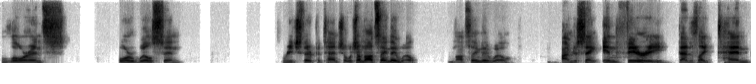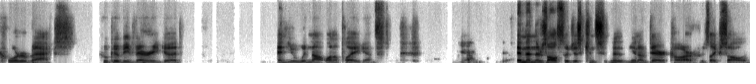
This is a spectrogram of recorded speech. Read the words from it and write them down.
Lawrence or Wilson reach their potential, which I'm not saying they will. I'm not saying they will. I'm just saying, in theory, that is like 10 quarterbacks who could be very good and you would not want to play against. Yeah. yeah. And then there's also just, you know, Derek Carr, who's like solid.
